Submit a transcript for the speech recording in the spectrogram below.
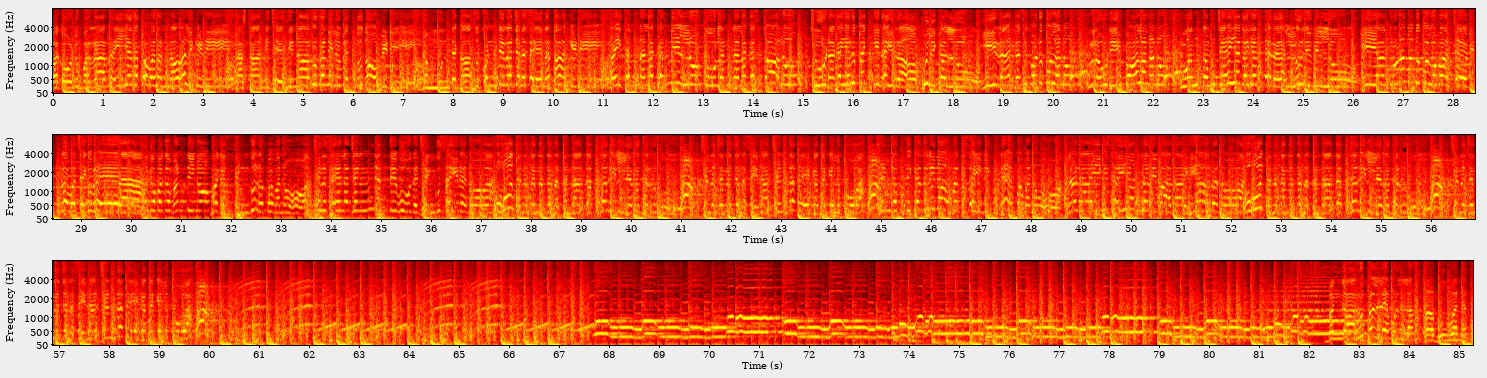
పగోడు పర్రారయ్యద పవనన్న అలికిడి. రాష్ట్రాన్ని చేసినారు నిలువెత్తు దోపిడి. దమ్ముంటే కాసుకొండిర జనసేన తాకిడి. రైతన్నల కన్నీళ్ళు పూలన్నల కష్టాలు. చూడగ ఎరుపెక్కినైరా పులికల్లు. ఈ రాకసి కొడుకులను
